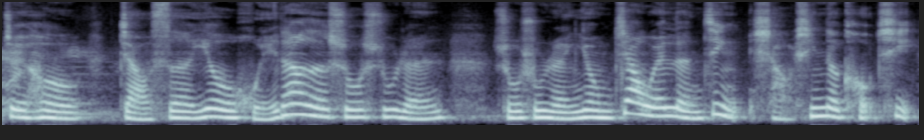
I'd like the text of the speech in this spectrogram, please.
最后，角色又回到了说书人。说书人用较为冷静、小心的口气，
